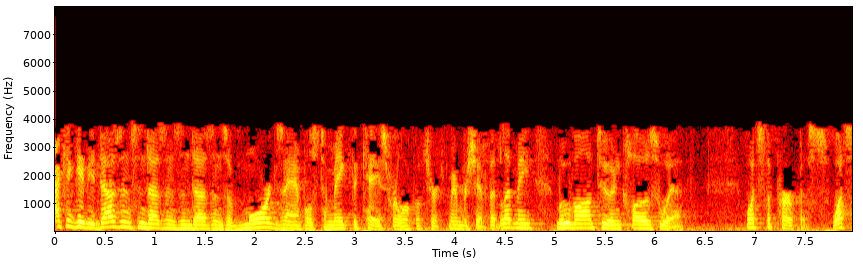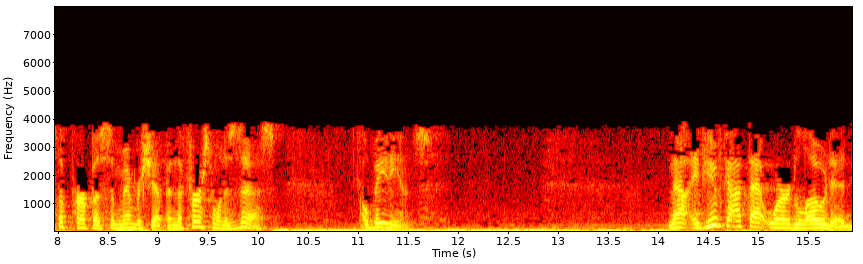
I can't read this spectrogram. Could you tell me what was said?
I could give you dozens and dozens and dozens of more examples to make the case for local church membership, but let me move on to and close with what's the purpose? What's the purpose of membership? And the first one is this obedience. Now, if you've got that word loaded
